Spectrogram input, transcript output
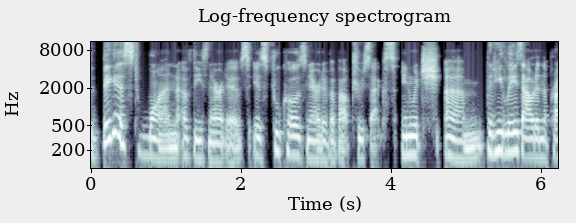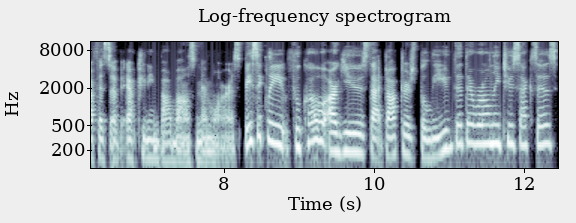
The biggest one of these narratives is Foucault's narrative about true sex, in which um, that he lays out in the preface of Herculine Barbin's memoirs. Basically, Foucault argues that doctors believed that there were only two sexes,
